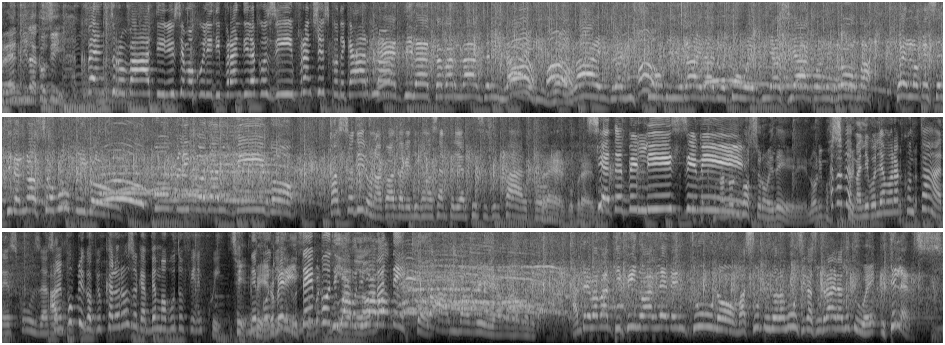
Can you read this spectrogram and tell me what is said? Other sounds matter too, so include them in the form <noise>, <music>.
Prendila così. Bentrovati, noi siamo quelli di Prendila Così, Francesco De Carlo. E Diletta Parlangeli live, Oh, oh. live dagli Oh. studi di Rai Radio 2 via Siagolo in Roma, quello che sentite il nostro pubblico. Uh, pubblico dal. Posso dire una cosa che dicono sempre gli artisti sul palco? Prego, prego. Siete bellissimi. Ma non li possono vedere, non li Eh possono vabbè, ma li vogliamo raccontare, scusa. Sono Ah. il pubblico più caloroso che abbiamo avuto fino a qui. Sì, Devo vero, dirlo. Devo Di dirlo, di uomo. va detto. Mamma mia, mamma mia. Andremo avanti fino alle 21, ma subito la musica su Rai Radio 2, i Killers.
